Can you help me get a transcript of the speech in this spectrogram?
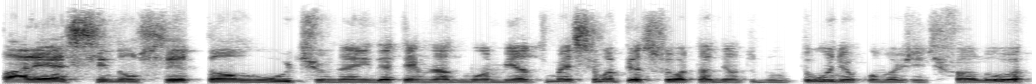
parece não ser tão útil né, em determinado momento, mas se uma pessoa está dentro de um túnel, como a gente falou,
